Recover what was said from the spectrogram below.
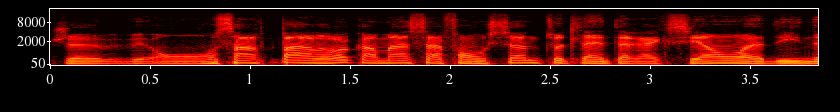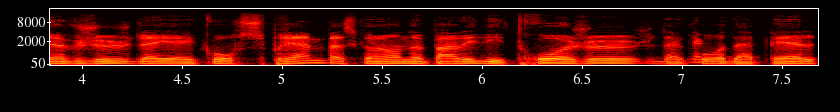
Je, on s'en reparlera comment ça fonctionne, toute l'interaction euh, des neuf juges de la Cour suprême, parce que là, on a parlé des trois juges de la Cour d'appel.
